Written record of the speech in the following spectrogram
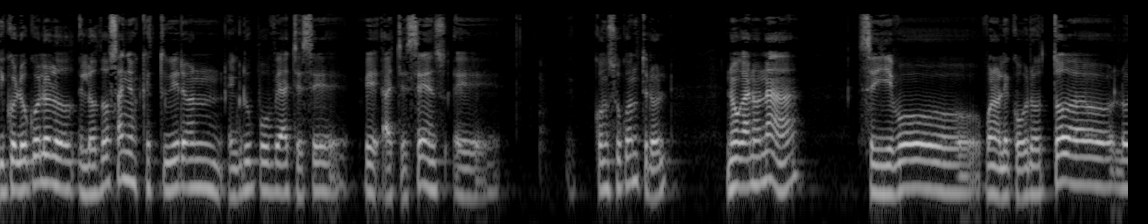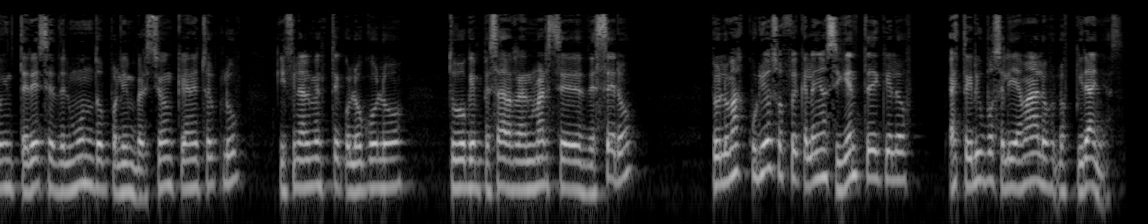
y Colo Colo los dos años que estuvieron el grupo VHC, eh, con su control, no ganó nada, se llevó, bueno, le cobró todos los intereses del mundo por la inversión que han hecho el club y finalmente Colo Colo tuvo que empezar a rearmarse desde cero. Pero lo más curioso fue que el año siguiente de que los, a este grupo se le llamaba los, los pirañas,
